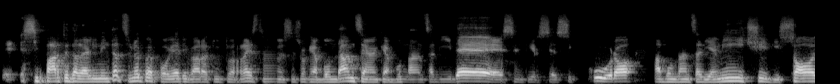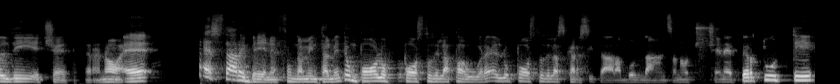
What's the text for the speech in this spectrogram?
eh, si parte dall'alimentazione per poi arrivare a tutto il resto, nel senso che abbondanza è anche abbondanza di idee, sentirsi al sicuro, abbondanza di amici, di soldi, eccetera. No? È è stare bene, fondamentalmente, è un po' l'opposto della paura, è l'opposto della scarsità, l'abbondanza, no? Ce n'è per tutti,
